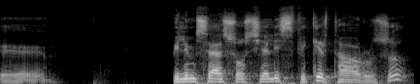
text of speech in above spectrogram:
e, bilimsel sosyalist fikir taarruzu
